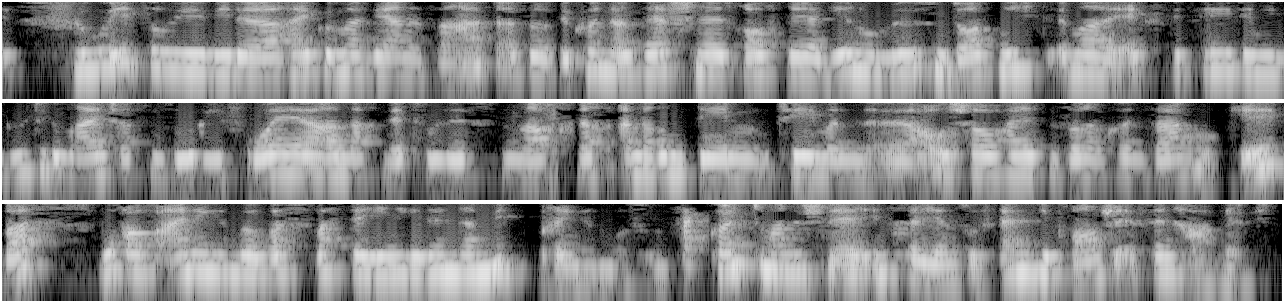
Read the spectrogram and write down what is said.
ist fluid, so wie, wie der Heiko immer gerne sagt. Also wir können da sehr schnell drauf reagieren und müssen dort nicht immer explizit in den Gütegemeinschaften so wie vorher nach Nettolisten, nach, nach anderen Themen, Themen äh, Ausschau halten, sondern können sagen, okay, was, worauf einigen wir, was, was derjenige denn da mitbringen muss. Und zack, könnte man es schnell installieren, sofern die Branche es denn haben möchte.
